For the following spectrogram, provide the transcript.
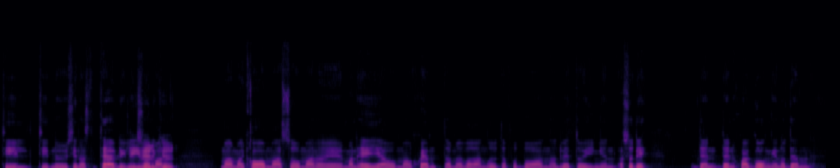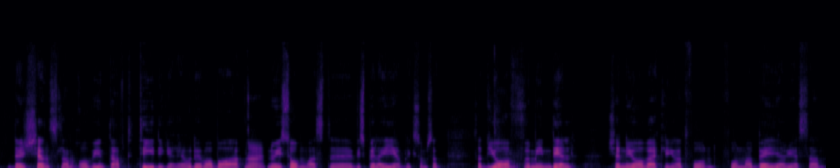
till, till nu senaste tävling. Det är Liksom, väldigt man, kul. man, man kramas och man, man hejar och man skämtar med varandra utanför banan. Du vet, och ingen, alltså det, den, den jargongen och den, den känslan har vi inte haft tidigare. Och det var bara Nej. nu i somras, eh, vi spelar EM liksom. Så att, så att jag för min del känner jag verkligen att från, från Marbella-resan,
